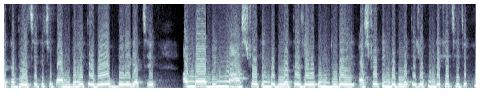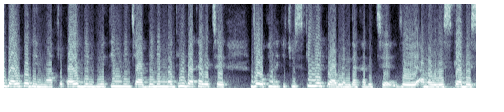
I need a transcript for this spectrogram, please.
দেখা দিয়েছে, কিছু পানিবাহিত রোগ বেড়ে গেছে। আমরা বিভিন্ন আশ্রয় কেন্দ্রগুলোতে যেরকম দূরে আশ্রয় কেন্দ্রগুলোতে যখন দেখেছি যে খুব অল্প দিন, মাত্র কয়েকদিন, দুই, তিন দিন, চার দিনের মধ্যেই দেখা গেছে যে ওখানে কিছু স্কিনের প্রবলেম দেখা দিচ্ছে, যে আমরা বলি স্ক্যাবিস।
